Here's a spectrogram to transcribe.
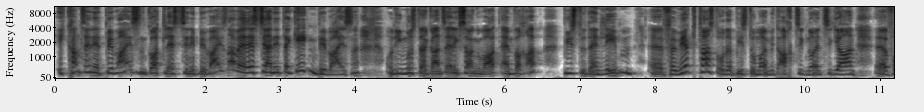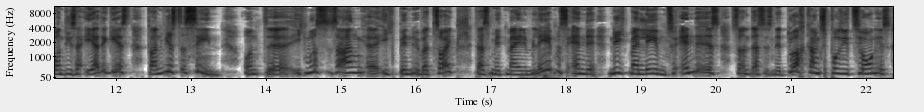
ich kann sie nicht beweisen. Gott lässt sie nicht beweisen, aber er lässt sie ja nicht dagegen beweisen. Und ich muss da ganz ehrlich sagen, wart einfach ab, bis du dein Leben äh, verwirkt hast oder bis du mal mit 80, 90 Jahren äh, von dieser Erde gehst, dann wirst du sehen. Und äh, ich muss sagen, äh, ich bin überzeugt, dass mit meinem Lebensende nicht mein Leben zu Ende ist, sondern dass es eine Durchgangsposition ist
